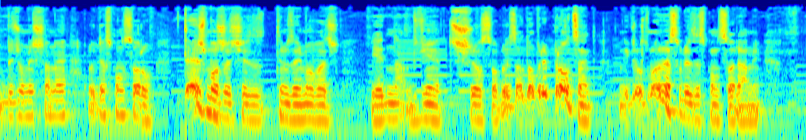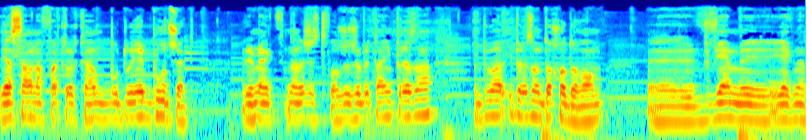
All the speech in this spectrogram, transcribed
być umieszczone loga sponsorów. Też może się tym zajmować jedna, dwie, trzy osoby za dobry procent. Niech rozmawia sobie ze sponsorami. Ja sam na Fakroka buduję budżet. Wiem, jak należy stworzyć, żeby ta impreza była imprezą dochodową. Yy, Wiem, y, jak na,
